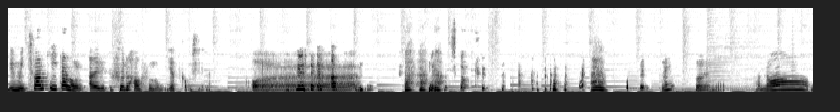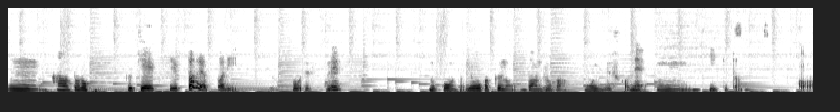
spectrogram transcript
でも一番聞いたの、あれです。フルハウスのやつかもしれない。へーショック。ですね。それも。かなぁうん。ハードロック系って言ったらやっぱり、そうですね。向こうの洋楽のバンドが多いんですかね。うん。聞いてたの。か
